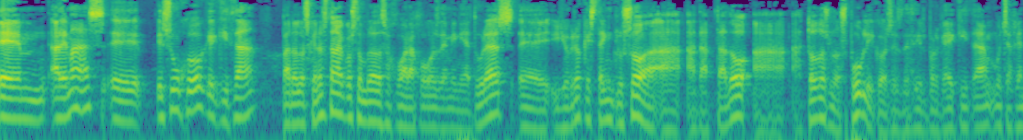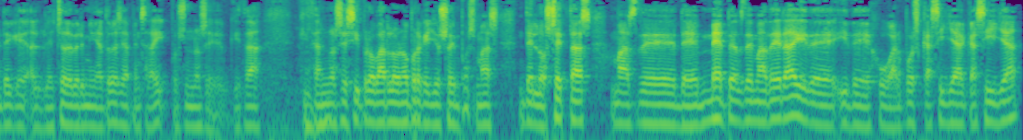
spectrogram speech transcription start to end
Eh, además eh, es un juego que quizá para los que no están acostumbrados a jugar a juegos de miniaturas, eh, yo creo que está incluso a- a- adaptado a, a todos los públicos. Es decir, porque hay quizá mucha gente que al hecho de ver miniaturas ya pensará, "Ay, pues no sé, quizá, quizá no sé si probarlo o no, porque yo soy pues más de losetas, más de, de de madera y de, y de jugar pues casilla a casilla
